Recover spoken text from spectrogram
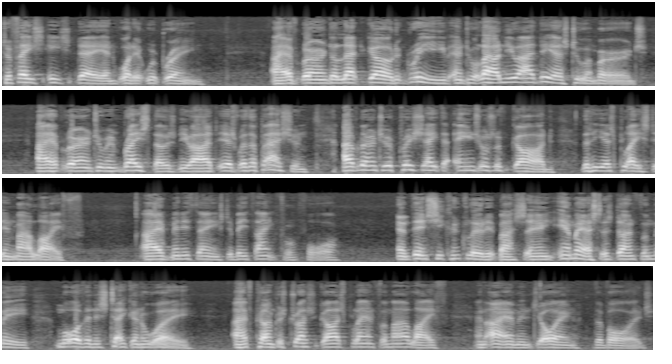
to face each day and what it will bring. I have learned to let go, to grieve, and to allow new ideas to emerge. I have learned to embrace those new ideas with a passion. I've learned to appreciate the angels of God that He has placed in my life. I have many things to be thankful for. And then she concluded by saying, MS has done for me more than it's taken away. I've come to trust God's plan for my life, and I am enjoying the voyage.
